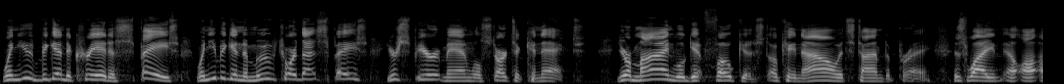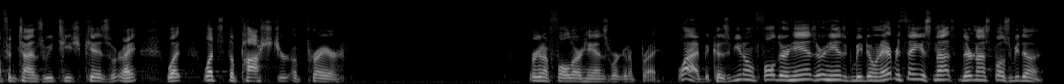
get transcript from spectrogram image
when you begin to create a space, when you begin to move toward that space, your spirit man will start to connect. Your mind will get focused. Okay, now it's time to pray. This is why uh, oftentimes we teach kids, right? What what's the posture of prayer? We're going to fold our hands. We're going to pray. Why? Because if you don't fold their hands, their hands are going to be doing everything it's not. They're not supposed to be doing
